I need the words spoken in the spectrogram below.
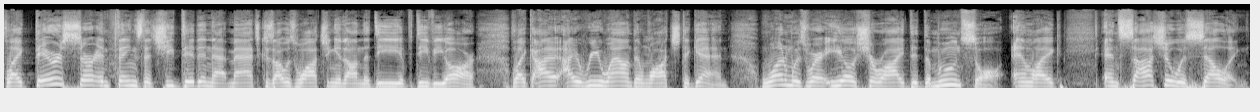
Like there are certain things that she did in that match because I was watching it on the D- DVR. Like I, I rewound and watched again. One was where Io Shirai did the moonsault, and like, and Sasha was selling.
